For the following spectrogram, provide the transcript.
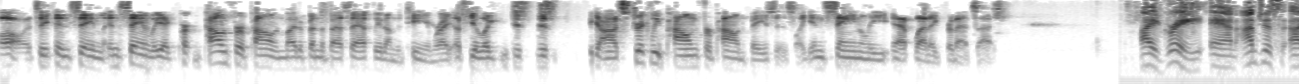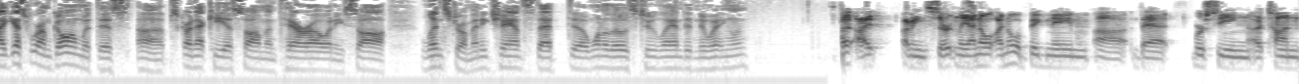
Oh, it's insane, insanely, like pound for pound might have been the best athlete on the team, right? If you like, just, just on a strictly pound for pound basis, like insanely athletic for that size. I agree, and I'm just, I guess where I'm going with this, uh, saw Monteiro and he saw Lindstrom. Any chance that uh, one of those two land in New England? I, I, I mean, certainly, I know, I know a big name uh, that we're seeing a ton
